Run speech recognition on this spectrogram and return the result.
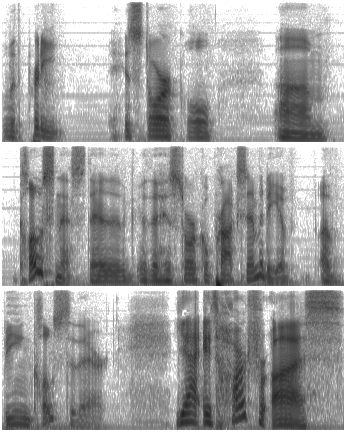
with pretty historical um, closeness, the the historical proximity of of being close to there. Yeah, it's hard for us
